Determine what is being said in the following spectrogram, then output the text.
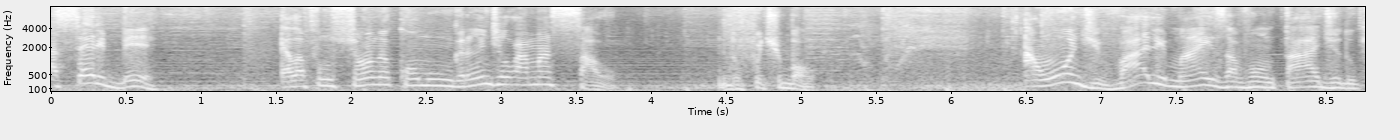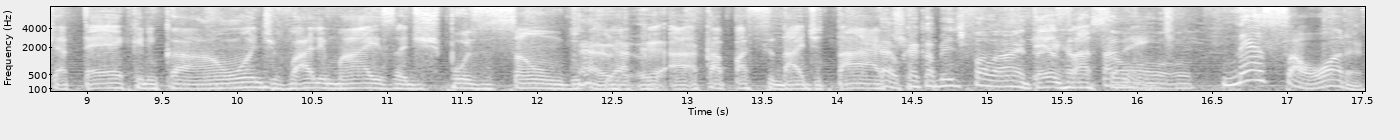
A Série B, ela funciona como um grande lamaçal do futebol. Aonde vale mais a vontade do que a técnica, aonde vale mais a disposição do é, que a, a, capacidade tática. É, o que eu acabei de falar, então. Exatamente. Ao... Nessa hora,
